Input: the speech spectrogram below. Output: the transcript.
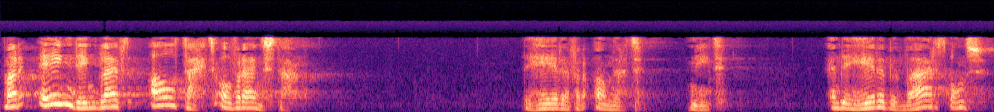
Maar één ding blijft altijd overeind staan. De Heere verandert niet. En de Heere bewaart ons.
